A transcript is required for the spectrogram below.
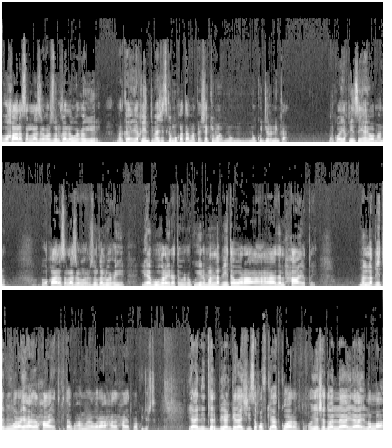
wa qaala sal ll slm rasuulka alle wuxuu yihi marka yaqiinti meeshaas ka muuqataa marka shaki ma ku jiro ninkan marka waa yaqiinsan yahay waa macnuhu wa qaala sal sl rasuulka alle wuxuu yihi liabi hurayrata wuxuu ku yihi man laqiita waraaa hada alxaa'iti man laqiita min waraa'i hada alxaa'it kitaabka waxaan umana waraa hada alxaa'it baa ku jirta yani derbigan gadaashiisa qofkii aad ku aragto oo yashhadu an laa ilaaha ila allah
